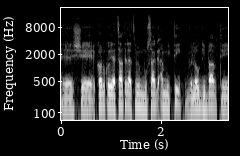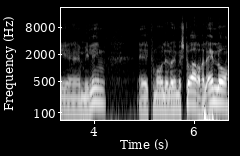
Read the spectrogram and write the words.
אה, שקודם כל יצרתי לעצמי מושג אמיתי ולא גיבבתי אה, מילים, אה, כמו לאלוהים יש תואר, אבל אין לו,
